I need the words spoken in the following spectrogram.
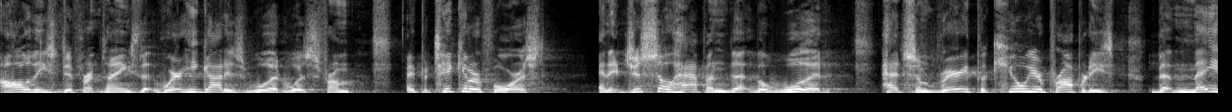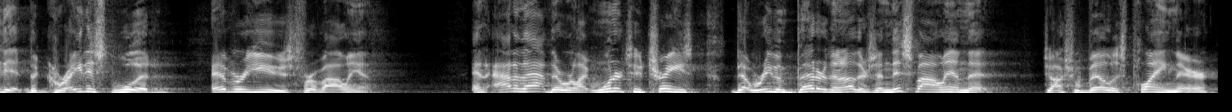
all of these different things that where he got his wood was from a particular forest and it just so happened that the wood had some very peculiar properties that made it the greatest wood ever used for a violin. And out of that, there were like one or two trees that were even better than others. And this violin that Joshua Bell is playing there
